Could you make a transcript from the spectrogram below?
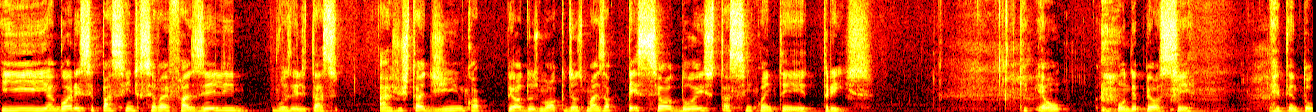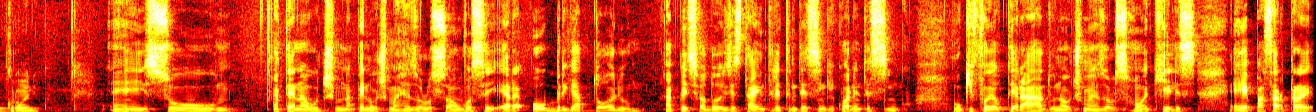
E agora esse paciente que você vai fazer, ele ele está ajustadinho com a PO2 maior que 200, mas a PCO2 está 53. Que é um, um DPOC, retentor crônico. É, isso até na última, na penúltima resolução, você era obrigatório a PCO2 estar entre 35 e 45. O que foi alterado na última resolução é que eles é, passaram para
